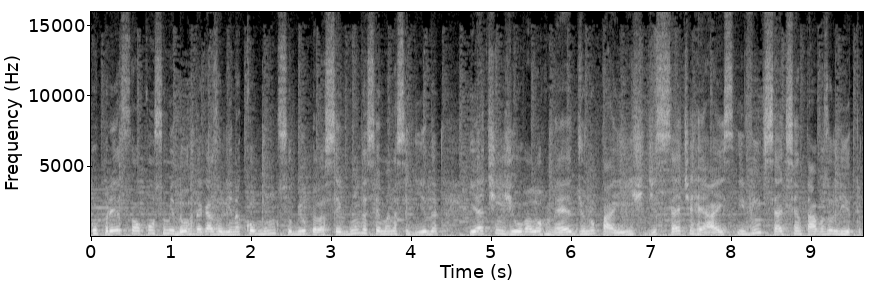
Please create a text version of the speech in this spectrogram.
O preço ao consumidor da gasolina comum subiu pela segunda semana seguida e atingiu o valor médio no país de R$ 7,27 o litro,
